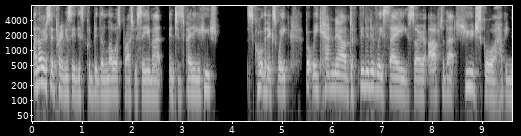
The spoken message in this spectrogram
I know I've said previously this could be the lowest price we see him at, anticipating a huge score the next week, but we can now definitively say so after that huge score having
